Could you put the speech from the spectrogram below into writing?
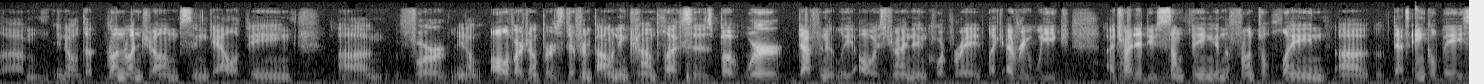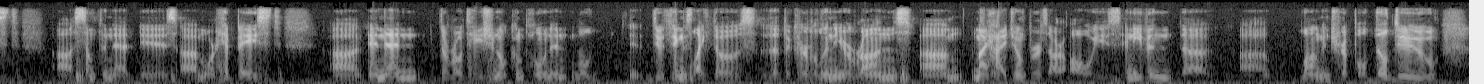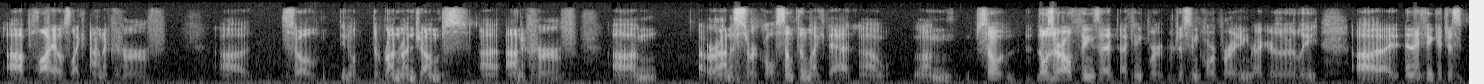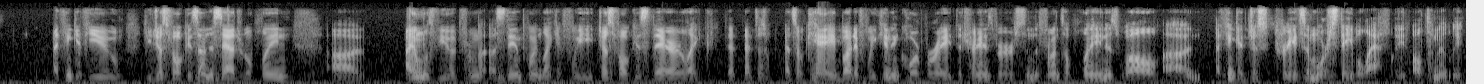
Um, you know, the run, run jumps and galloping, um, for you know all of our jumpers different bounding complexes but we're definitely always trying to incorporate like every week i try to do something in the frontal plane uh, that's ankle based uh, something that is uh, more hip based uh, and then the rotational component will do things like those the, the curvilinear runs. Um, my high jumpers are always and even the uh, long and triple they'll do uh, plyos like on a curve so you know the run run jumps uh, on a curve um, or on a circle, something like that. Uh, um, so those are all things that I think we're, just incorporating regularly, uh, and I think it just I think if you if you just focus on the sagittal plane. I almost view it from a standpoint like if we just focus there, like that, that's that's okay. But if we can incorporate the transverse and the frontal plane as well, uh, I think it just creates a more stable athlete ultimately.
